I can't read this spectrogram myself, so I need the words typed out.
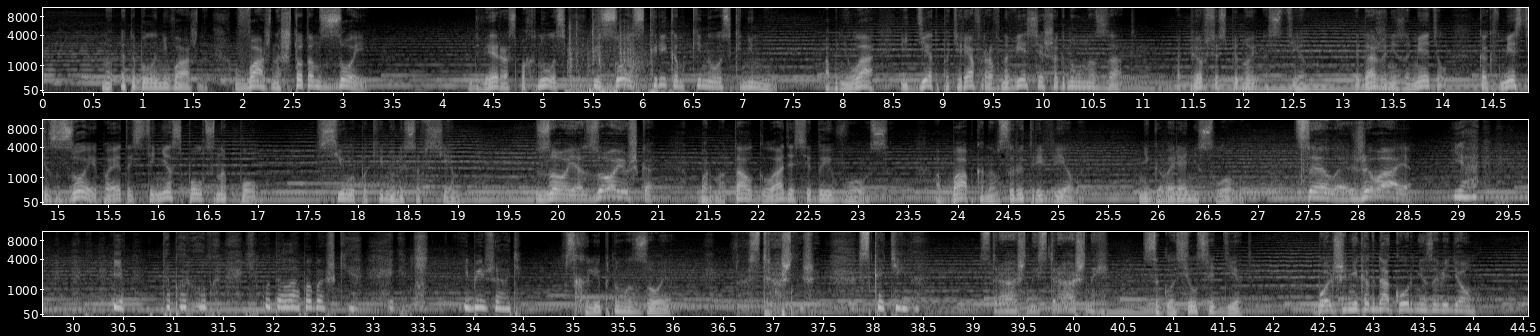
Но это было не важно. Важно, что там с Зоей. Дверь распахнулась, и Зоя с криком кинулась к нему. Обняла, и дед, потеряв равновесие, шагнул назад, оперся спиной о стену. И даже не заметил, как вместе с Зоей по этой стене сполз на пол. Силы покинули совсем. «Зоя, Зоюшка!» — бормотал, гладя седые волосы а бабка на взрыв ревела, не говоря ни слова. «Целая, живая!» «Я... я топором ему дала по башке и, и бежать!» — всхлипнула Зоя. «Ну, страшный же, скотина!» «Страшный, страшный!» — согласился дед. «Больше никогда кур не заведем.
